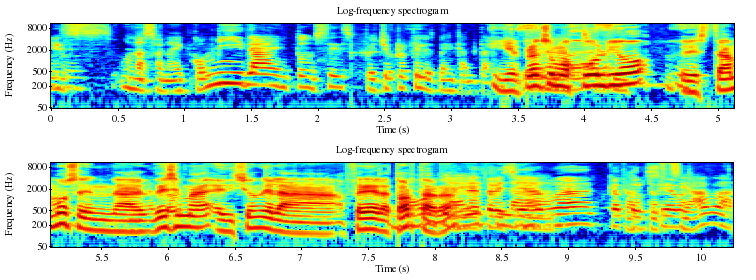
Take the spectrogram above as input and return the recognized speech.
es una zona de comida, entonces pues yo creo que les va a encantar. Y el próximo julio estamos en la La décima edición de la Feria de la Torta, No, ¿verdad? La treceava, catorceava. catorceava.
